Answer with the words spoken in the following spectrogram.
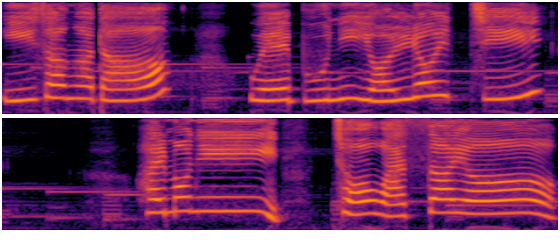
이상하다. 왜 문이 열려 있지? 할머니, 저 왔어요.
